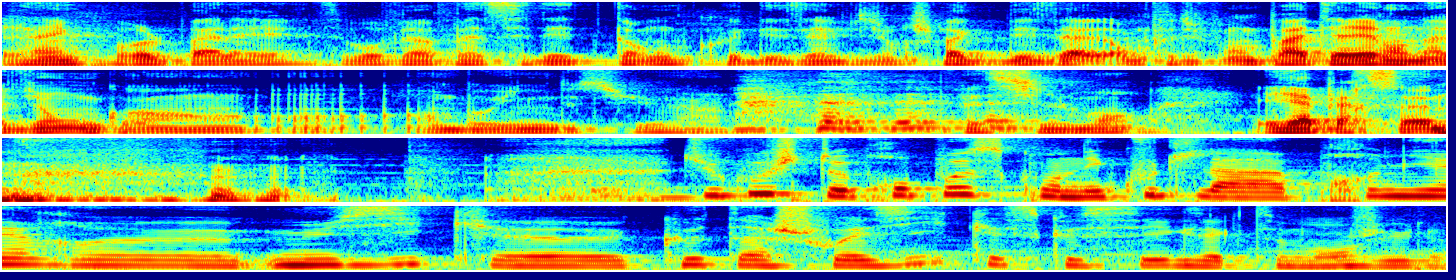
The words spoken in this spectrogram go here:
Rien que pour le palais, c'est pour faire passer des tanks ou des avions. Je crois que des a- on, peut, on peut atterrir en avion, quoi, en, en- en Boeing dessus, euh, facilement. Et il n'y a personne. Du coup, je te propose qu'on écoute la première euh, musique euh, que tu as choisie. Qu'est-ce que c'est exactement, Jules?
